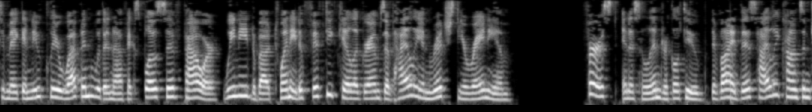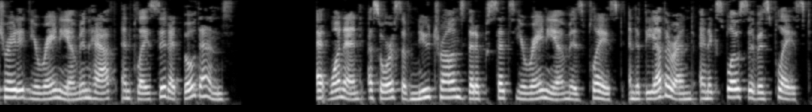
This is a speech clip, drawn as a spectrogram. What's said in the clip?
To make a nuclear weapon with enough explosive power, we need about 20 to 50 kilograms of highly enriched uranium. First, in a cylindrical tube, divide this highly concentrated uranium in half and place it at both ends. At one end, a source of neutrons that upsets uranium is placed, and at the other end, an explosive is placed.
